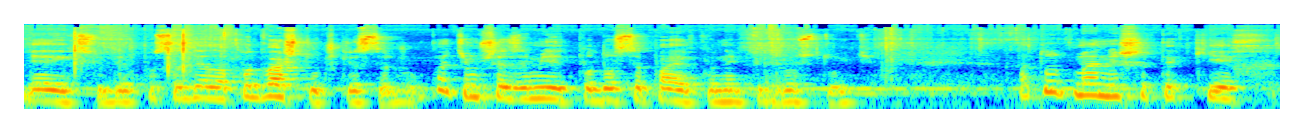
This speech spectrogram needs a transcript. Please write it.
Я їх сюди посадила, по два штучки саджу. Потім ще землі подосипаю, як вони підростуть. А тут в мене ще таких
